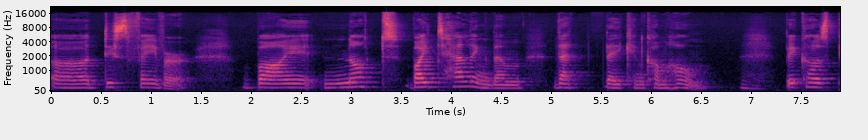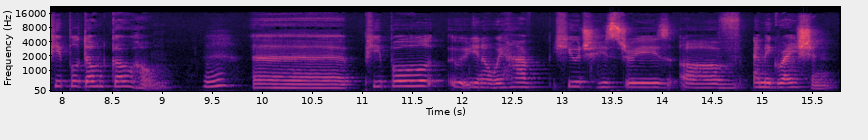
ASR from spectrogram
a disfavor by not by telling them that they can come home. Mm because people don't go home. Mm. Uh, people, you know, we have huge histories of emigration.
